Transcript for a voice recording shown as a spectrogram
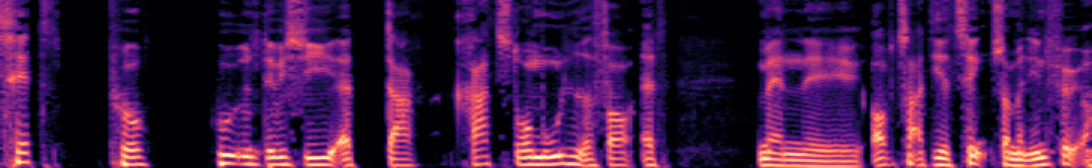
tæt på huden. Det vil sige, at der er ret store muligheder for, at man øh, optager de her ting, som man indfører.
